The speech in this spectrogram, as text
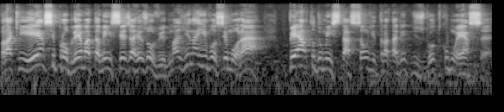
para que esse problema também seja resolvido. Imagina aí você morar perto de uma estação de tratamento de esgoto como essa,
